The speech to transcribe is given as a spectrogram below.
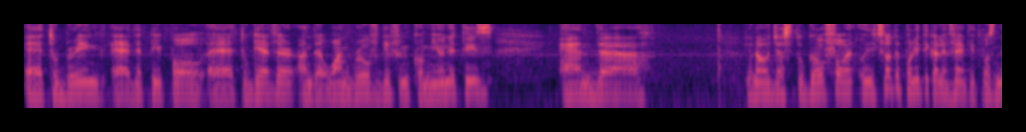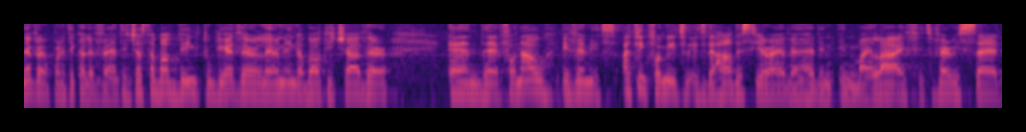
uh, to bring uh, the people uh, together under one roof, different communities. And uh, you know, just to go for it's not a political event. It was never a political event. It's just about being together, learning about each other, and uh, for now, even it's, I think for me, it's, it's, the hardest year I ever had in, in my life. It's very sad,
